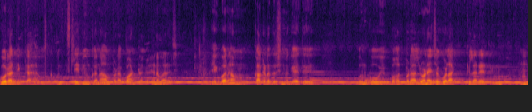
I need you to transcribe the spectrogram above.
गोरा दिखता है उसको इसलिए भी उनका नाम पड़ा पांडुरंग है ना महाराज? एक बार हम काकड़ा दर्शन में गए थे उनको एक बहुत बड़ा लोने चगोड़ा खिला रहे थे उनको। हम्म।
